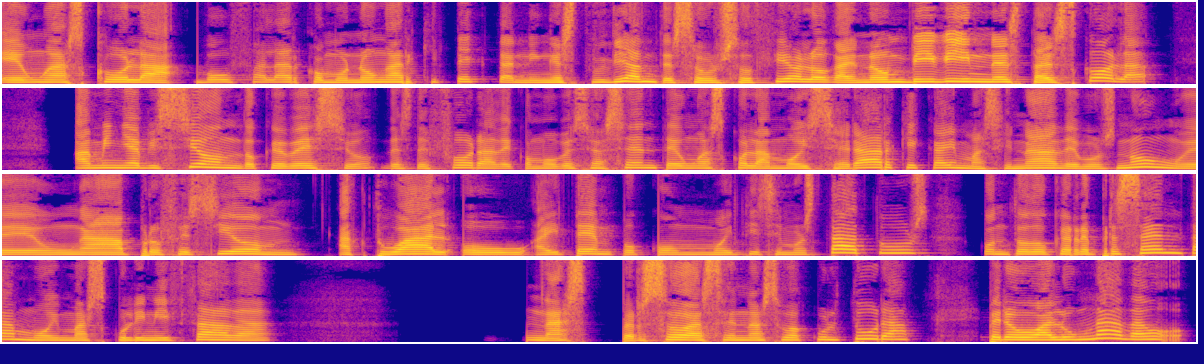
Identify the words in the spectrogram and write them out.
é unha escola, vou falar como non arquitecta nin estudiante, sou socióloga e non vivín nesta escola, a miña visión do que vexo desde fora de como vexo a xente é unha escola moi xerárquica, imaginadevos, non? É unha profesión actual ou hai tempo con moitísimo status, con todo o que representa, moi masculinizada nas persoas e na súa cultura, pero o alumnado,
